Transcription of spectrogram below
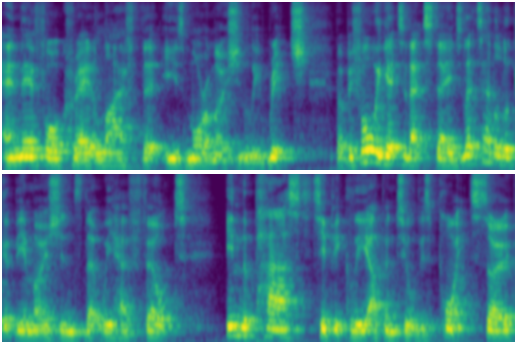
and therefore create a life that is more emotionally rich. But before we get to that stage, let's have a look at the emotions that we have felt in the past, typically up until this point. So,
